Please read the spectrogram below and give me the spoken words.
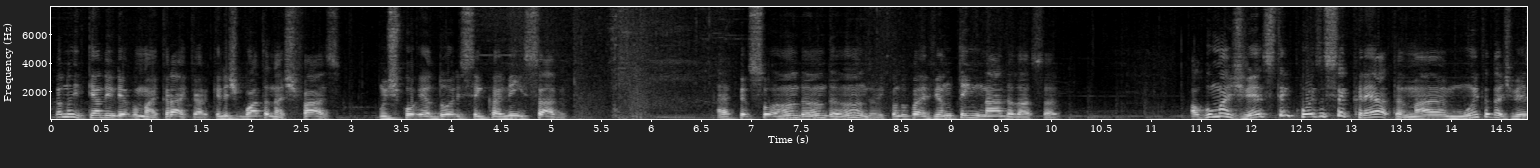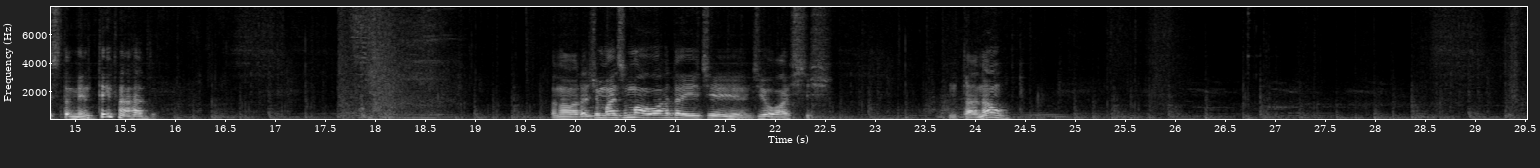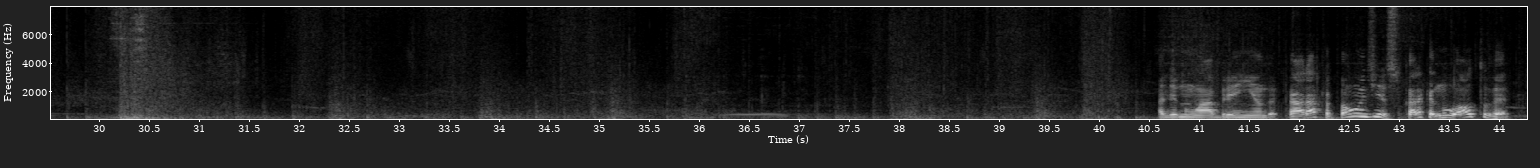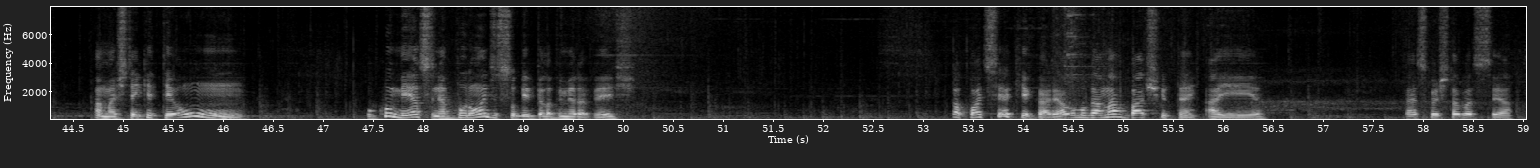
Eu não entendo em Devil May Cry, cara, que eles botam nas fases uns corredores sem caminho, sabe? Aí a pessoa anda, anda, anda, e quando vai ver não tem nada lá, sabe? Algumas vezes tem coisa secreta, mas muitas das vezes também não tem nada. Tá na hora de mais uma horda aí de, de hostes. Não tá não? Ali não abre ainda. Caraca, pra onde isso? Caraca, no alto, velho. Ah, mas tem que ter um o começo, né? Por onde subir pela primeira vez. Só pode ser aqui, cara. É o lugar mais baixo que tem. Aí. Parece que eu estava certo.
